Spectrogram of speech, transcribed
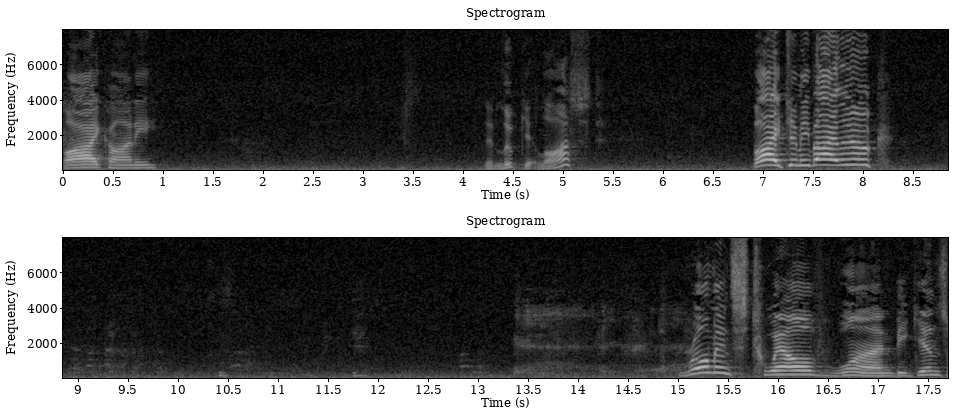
Bye, Connie. Did Luke get lost? Bye, Timmy. Bye, Luke. Romans 12, 1 begins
